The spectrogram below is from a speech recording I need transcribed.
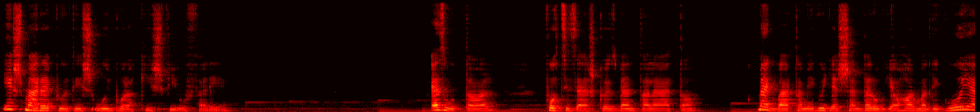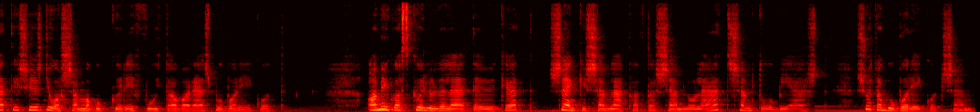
és már repült is újból a kisfiú felé. Ezúttal focizás közben találta. Megvárta, míg ügyesen berúgja a harmadik gólját is, és gyorsan maguk köré fújta a varázsbuborékot. Amíg az körülölelte őket, senki sem láthatta sem Lolát, sem Tóbiást, sőt a buborékot sem.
